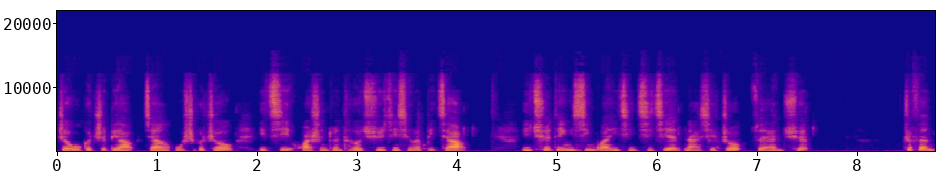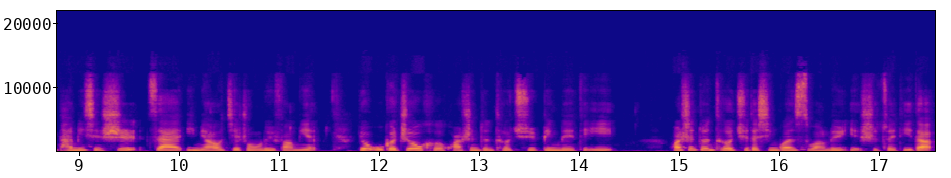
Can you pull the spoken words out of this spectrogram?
这五个指标，将五十个州以及华盛顿特区进行了比较，以确定新冠疫情期间哪些州最安全。这份排名显示，在疫苗接种率方面，有五个州和华盛顿特区并列第一。华盛顿特区的新冠死亡率也是最低的，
